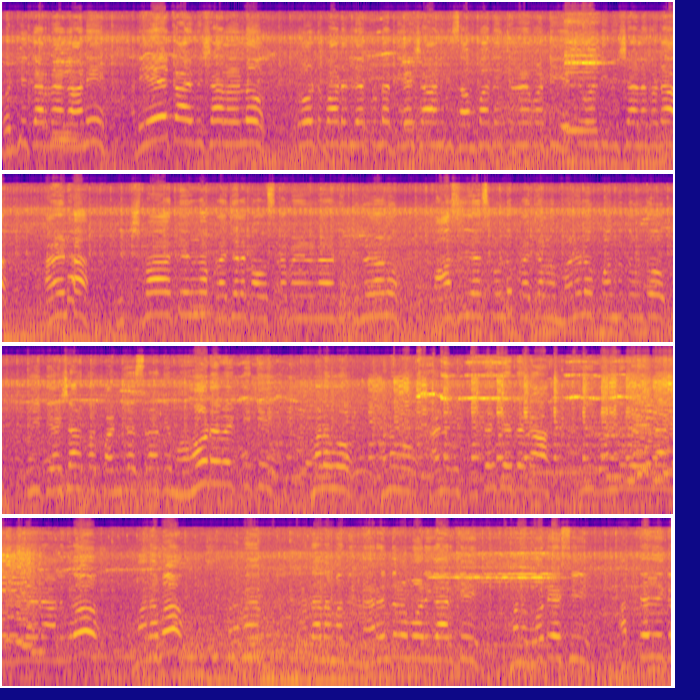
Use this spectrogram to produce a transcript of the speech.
వర్గీకరణ కానీ అనేక విషయాలలో లోటుపాటు లేకుండా దేశానికి సంపాదించినటువంటి ఎటువంటి విషయాలు కూడా ఆయన నిష్పాతంగా ప్రజలకు అవసరమైన బిల్లులను పాస్ చేసుకుంటూ ప్రజలను మన్నన పొందుతుంటూ ఈ దేశానికి పనిచేస్తున్న మహోడ వ్యక్తికి మనము మనము ఆయనకు కృతజ్ఞతగా ఈ రెండు వేల ఇరవై నాలుగులో మనము ప్రధానమంత్రి నరేంద్ర మోడీ గారికి మనం ఓటేసి అత్యధిక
